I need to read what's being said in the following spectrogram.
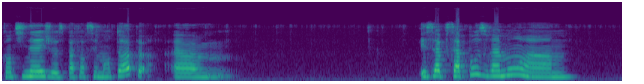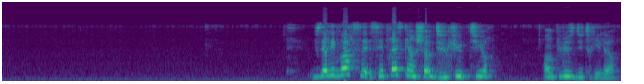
Quand il neige, c'est pas forcément top. et ça, ça pose vraiment un. Vous allez voir, c'est presque un choc de culture en plus du thriller.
